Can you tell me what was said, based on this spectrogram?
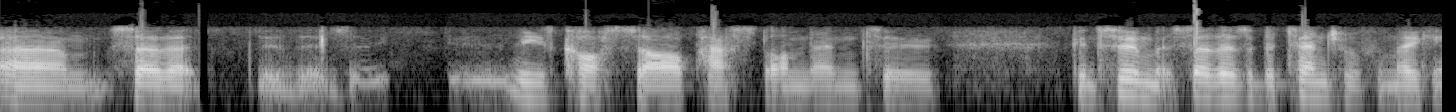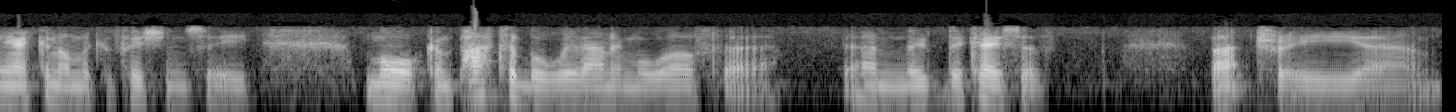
um, so that these costs are passed on then to consumers. So there's a potential for making economic efficiency more compatible with animal welfare. And the, the case of battery um,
